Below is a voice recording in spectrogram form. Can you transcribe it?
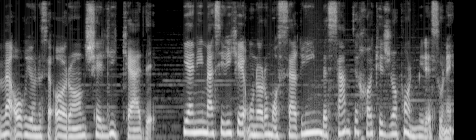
و اقیانوس آرام شلیک کرده. یعنی مسیری که اونا رو مستقیم به سمت خاک ژاپن میرسونه.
